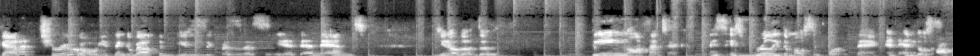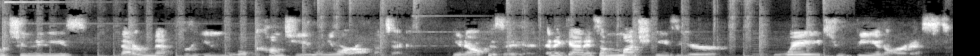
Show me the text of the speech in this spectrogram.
kind of true. You think about the music business and and you know the, the being authentic is, is really the most important thing. And, and those opportunities that are meant for you will come to you when you are authentic, you know, because, and again, it's a much easier way to be an artist.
